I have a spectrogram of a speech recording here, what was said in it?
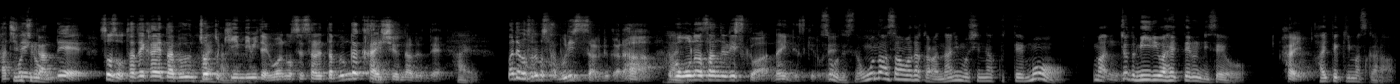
8年間で、そうそう、立て替えた分、ちょっと金利みたいに上乗せされた分が回収になるんで。はい。まあでもそれもサブリースされるから、はいオーナーさんのリスクはないんですけどね。そうですね。オーナーさんはだから何もしなくても、まあうんちょっと見入りは減ってるにせよ、はい。入ってきますから。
